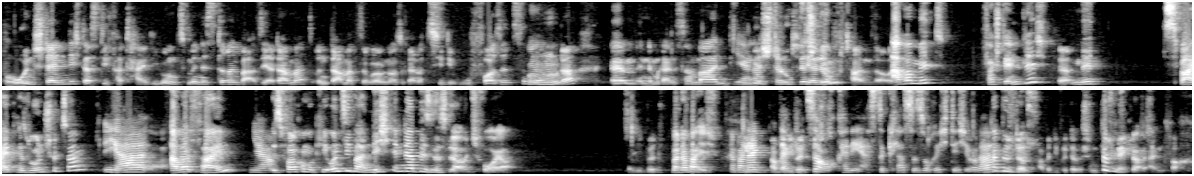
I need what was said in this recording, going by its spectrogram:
Bodenständig, dass die Verteidigungsministerin, war sie ja damals, und damals sogar noch, sogar noch CDU-Vorsitzende, Mhm. oder? Ähm, in einem ganz normalen Ja, Linienflug stimmt. der. Lufthansa. oder? Aber mit, verständlich, Ja. mit zwei Personenschützern. Ja, Aber fein, ja. ist vollkommen okay. Und sie war nicht in der Business Lounge vorher. Ja, die wird, Weil da war ich. aber die- da, aber da gibt es doch auch keine erste Klasse so richtig, Ja, oder? Ja, die wird, aber die wird ja bestimmt direkt einfach.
